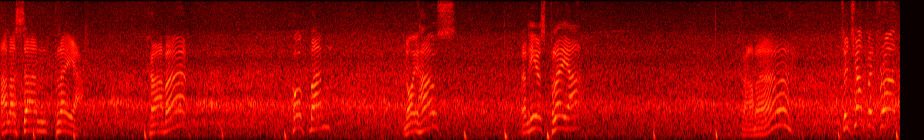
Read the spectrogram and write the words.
Alassane Plea. Kramer. Hofmann. Neuhaus. And here's Plea. Kramer. To jump in front.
